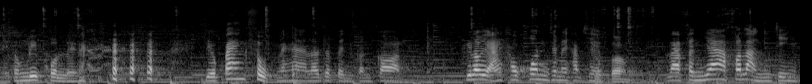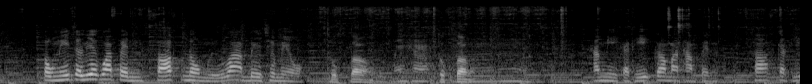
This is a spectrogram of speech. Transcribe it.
นี่ต้องรีบคนเลยนะ เดี๋ยวแป้งสุกนะฮะแล้วจะเป็นก้อนๆ คือเราอยากให้เขาข้นใช่ไหมครับเชถูฟกต้องลาซานญ่าฝรั่งจริง ๆ ตรงนี้จะเรียกว่าเป็นซอสนมหรือว่าเบเชเมลถูกต้องถูกไหมฮะถูกต้องอืมถ้ามีกะทิก็มาทำเป็นซอสกะทิ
